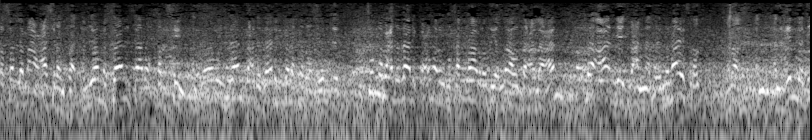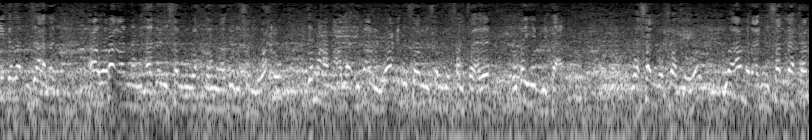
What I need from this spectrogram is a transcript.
وصلى معه عشرا فات اليوم الثاني صاروا خمسين اليوم الثاني بعد ذلك ترك الرسول. ثم بعد ذلك عمر بن الخطاب رضي الله تعالى عنه رأى أن يجمع الناس لأنه ما يفرض خلاص العلة دي كذا زالت. ها ورأى أن هذا يصلي وحدهم وهذا يصلي وحده جمعهم على امام واحد وصار يصلي خلف إيه؟ أبي بن كعب. وصلوا خلفه وأمر أن يصلى كم؟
